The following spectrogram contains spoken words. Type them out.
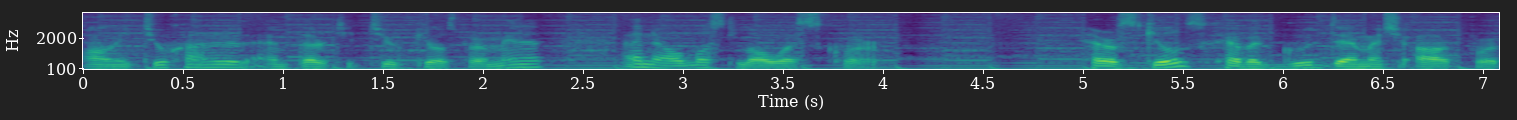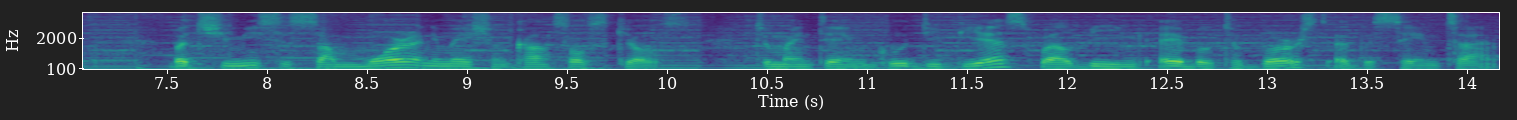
only 232 kills per minute and almost lowest score. Her skills have a good damage output, but she misses some more animation cancel skills to maintain good DPS while being able to burst at the same time.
